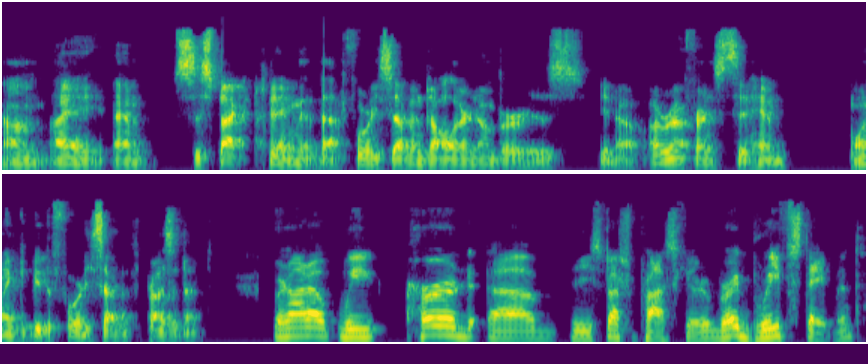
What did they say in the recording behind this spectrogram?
Um, I am suspecting that that $47 number is, you know, a reference to him wanting to be the 47th president. Renato, we heard uh, the special prosecutor, very brief statement,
